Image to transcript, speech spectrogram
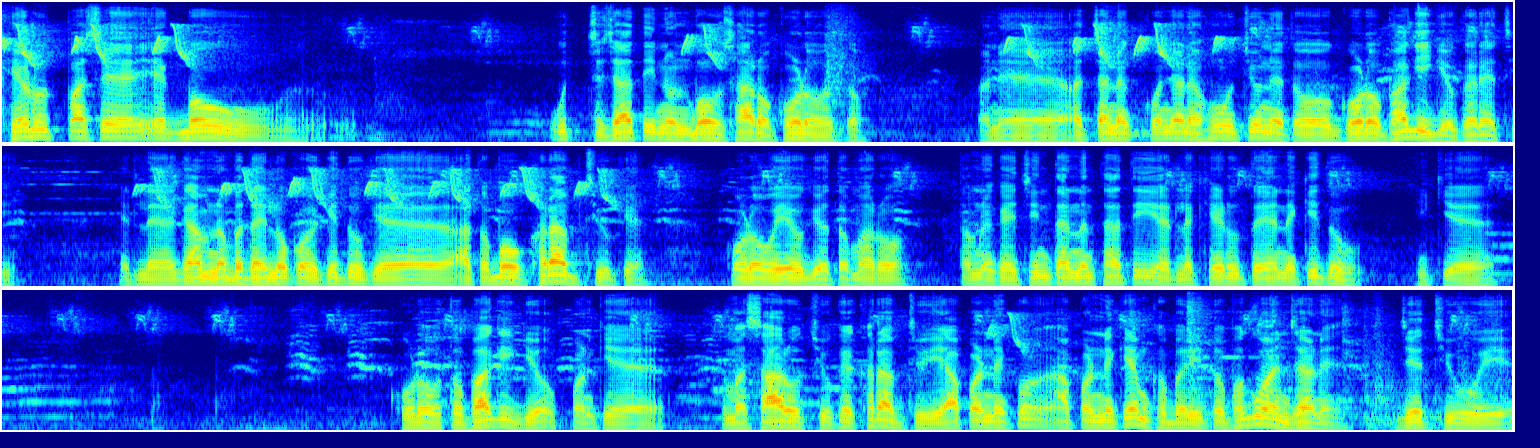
ખેડૂત પાસે એક બહુ ઉચ્ચ જાતિનો બહુ સારો ઘોડો હતો. અને અચાનક કોણ શું થયું ને તો ઘોડો ભાગી ગયો ઘરેથી. એટલે ગામના બધા લોકોએ કીધું કે આ તો બહુ ખરાબ થયું કે ઘોડો વયો ગયો તમારો. તમને કંઈ ચિંતા નથી થતી? એટલે ખેડૂતે એને કીધું કે ઘોડો તો ભાગી ગયો, પણ કે એમાં સારું થયું કે ખરાબ થયું? એ આપણને આપણને કેમ ખબર? એ તો ભગવાન જાણે જે થયું હોય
